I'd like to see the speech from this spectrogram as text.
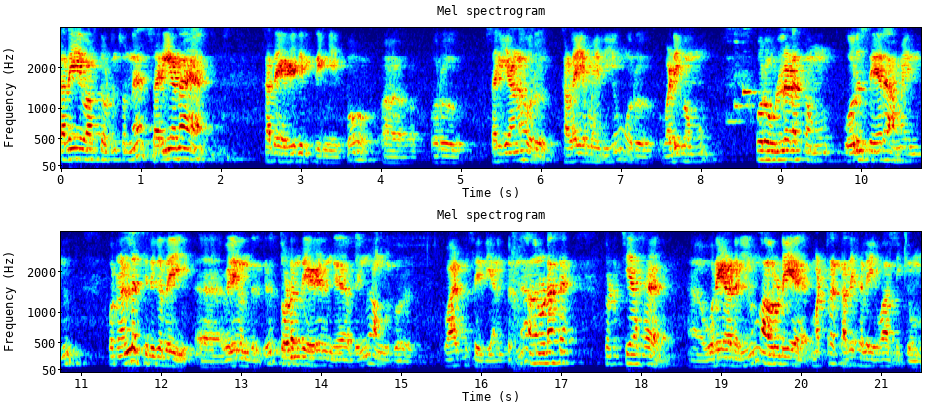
கதையை வாசித்தவுடன் சொன்னேன் சரியான கதை எழுதியிருக்கிறீங்க இப்போது ஒரு சரியான ஒரு கலையமைதியும் ஒரு வடிவமும் ஒரு உள்ளடக்கமும் ஒரு சேர அமைந்து ஒரு நல்ல சிறுகதை வெளிவந்திருக்கு. தொடர்ந்து எழுதுங்க அப்படின்னு அவங்களுக்கு ஒரு வாழ்த்து செய்தி அனுப்பியிருந்தேன் அதனூடாக தொடர்ச்சியாக உரையாடலிலும் அவருடைய மற்ற கதைகளை வாசிக்கும்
